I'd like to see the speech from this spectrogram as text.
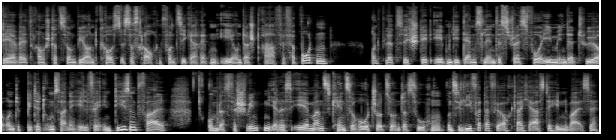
der Weltraumstation Beyond Coast ist das Rauchen von Zigaretten eh unter Strafe verboten. Und plötzlich steht eben die Damsel in Distress vor ihm in der Tür und bittet um seine Hilfe. In diesem Fall um das Verschwinden ihres Ehemanns Kenzo Hojo zu untersuchen. Und sie liefert dafür auch gleich erste Hinweise.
